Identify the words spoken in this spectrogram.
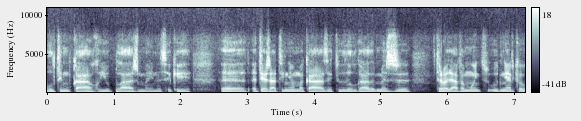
último carro e o plasma e não sei o quê. Uh, até já tinha uma casa e tudo alugada, mas uh, trabalhava muito. O dinheiro que eu,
